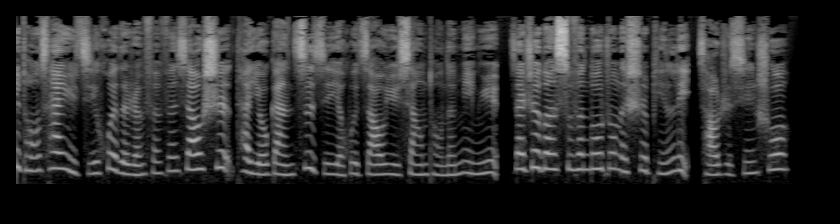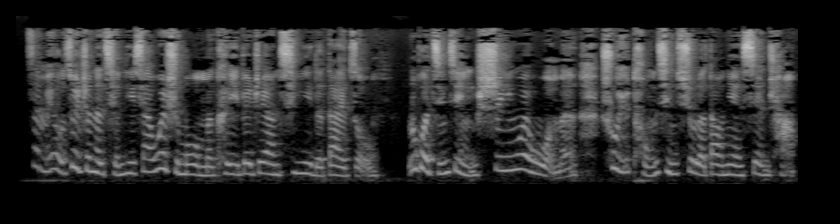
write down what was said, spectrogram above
一同参与集会的人纷纷消失，他有感自己也会遭遇相同的命运。在这段四分多钟的视频里，曹志新说：“在没有罪证的前提下，为什么我们可以被这样轻易的带走？”如果仅仅是因为我们出于同情去了悼念现场，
